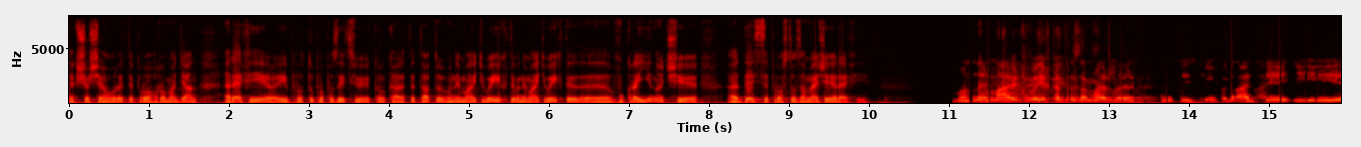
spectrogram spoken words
Якщо ще говорити про громадян РФ і, про ту пропозицію, яку ви кажете, та то вони мають виїхати, вони мають виїхати е, в Україну чи е, десь просто за межі РФ? Вони мають виїхати за межі Російської Федерації і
